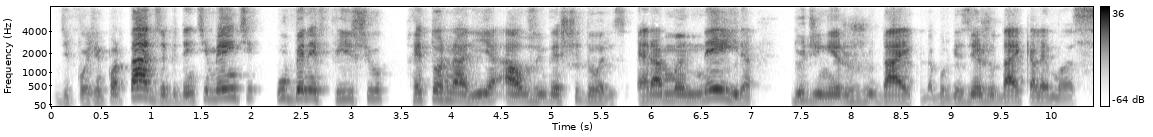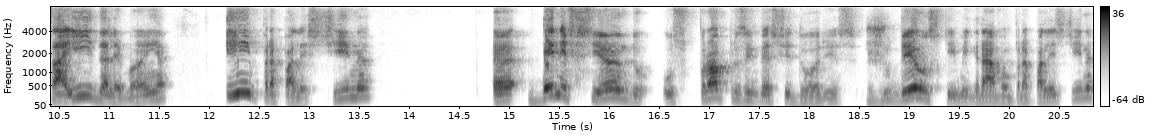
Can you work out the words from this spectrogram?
depois de importados, evidentemente, o benefício retornaria aos investidores. Era a maneira do dinheiro judaico, da burguesia judaica alemã, sair da Alemanha, ir para a Palestina eh, beneficiando os próprios investidores judeus que imigravam para a Palestina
